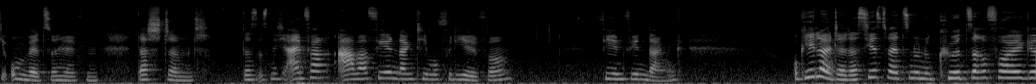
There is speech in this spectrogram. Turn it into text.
die Umwelt zu helfen. Das stimmt. Das ist nicht einfach, aber vielen Dank, Timo, für die Hilfe. Vielen, vielen Dank. Okay, Leute, das hier ist zwar jetzt nur eine kürzere Folge.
